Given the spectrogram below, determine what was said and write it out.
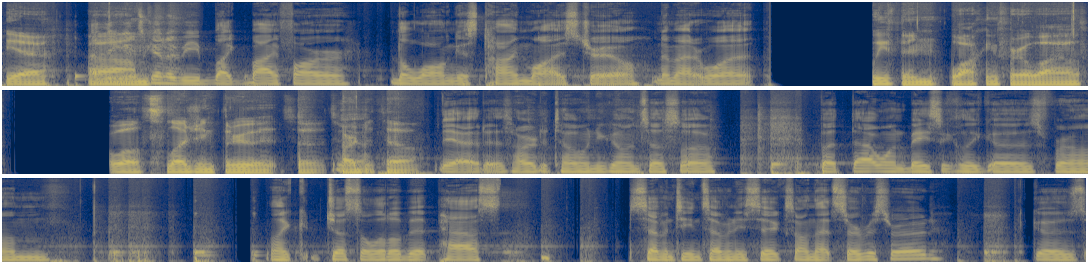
yeah. I think um, it's gonna be like by far the longest time wise trail, no matter what. we've been walking for a while. Well, sludging through it, so it's hard Yeah. to tell. Yeah, it is hard to tell when you're going so slow. But that one basically goes from like just a little bit past 1776 on that service road, goes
